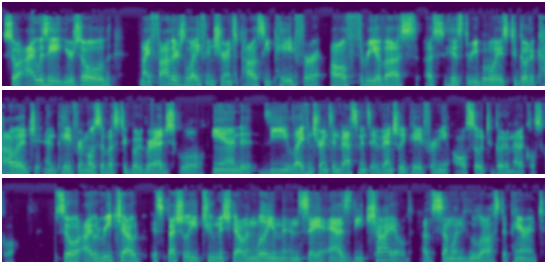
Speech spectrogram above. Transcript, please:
So, I was eight years old my father's life insurance policy paid for all three of us, us his three boys to go to college and paid for most of us to go to grad school. And the life insurance investments eventually paid for me also to go to medical school. So i would reach out especially to michelle and william and say as the child of someone who lost a parent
